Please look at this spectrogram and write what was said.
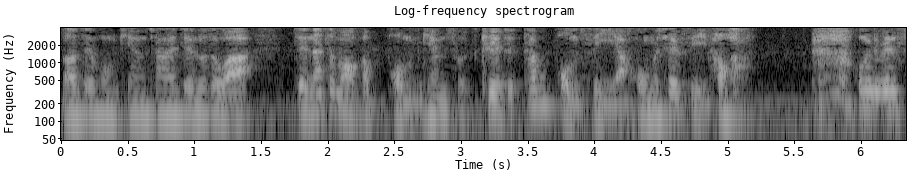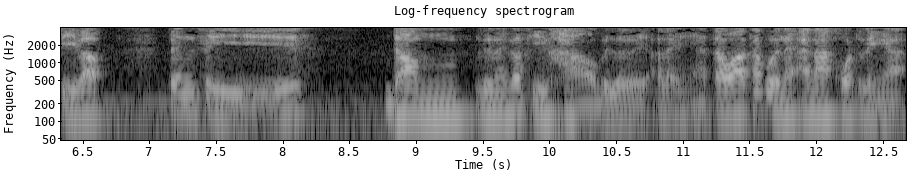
เราเจอผมเข้มใช่เจนรู้สึกว่าเจนน่าจะเหมาะกับผมเข้มสุด คือถ้าผมสีอะคงไม่ใช่สีทอง คงจะเป็นสีแบบ เป็นสี ดำหรือไม่ก็สีขาวไปเลยอะไรเงี้ยแต่ว่าถ้าเผื่อในอนาคตอะไรเงี้ย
